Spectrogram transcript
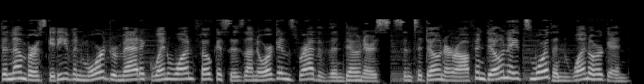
The numbers get even more dramatic when one focuses on organs rather than donors, since a donor often donates more than one organ.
